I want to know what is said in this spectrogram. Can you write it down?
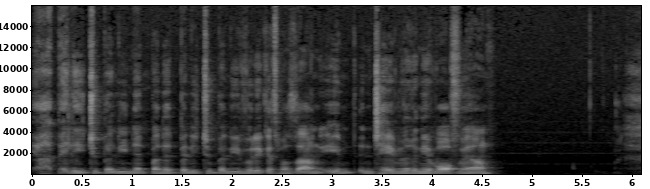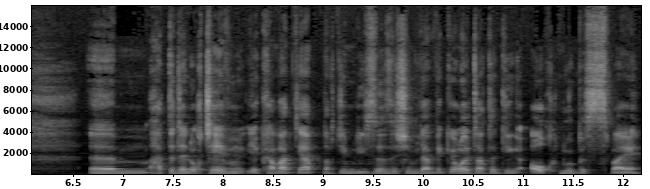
ja, Belly to Belly nennt man das Belly to Belly, würde ich jetzt mal sagen, eben in Taven drin geworfen, ja. Ähm, hatte dann auch Taven ihr covered gehabt, nachdem Lisa sich schon wieder weggerollt hatte, ging auch nur bis 2.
